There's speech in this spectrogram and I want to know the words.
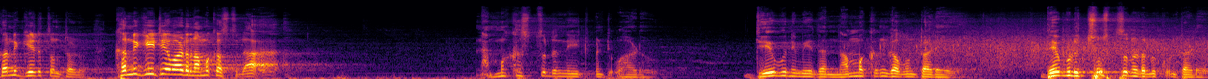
కన్ను గీటుతుంటాడు. కన్ను గీటేవాడు నమ్మకస్తుడా? నమ్మకస్తుడనేటువంటి వాడు దేవుని మీద నమ్మకంగా ఉంటాడే. దేవుడు చూస్తున్నాడు అనుకుంటాడే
